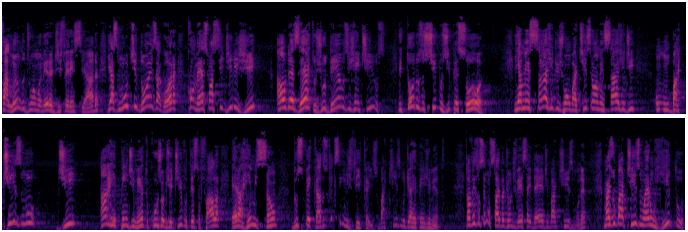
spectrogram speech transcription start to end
falando de uma maneira diferenciada, e as multidões agora começam a se dirigir ao deserto, judeus e gentios, e todos os tipos de pessoa. E a mensagem de João Batista é uma mensagem de um, um batismo de arrependimento, cujo objetivo, o texto fala, era a remissão dos pecados. O que, que significa isso? Batismo de arrependimento. Talvez você não saiba de onde veio essa ideia de batismo, né? Mas o batismo era um rito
